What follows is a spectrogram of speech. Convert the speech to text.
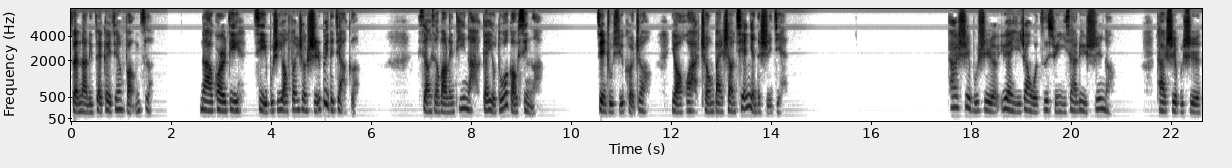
在那里再盖间房子，那块地岂不是要翻上十倍的价格？想想瓦伦蒂娜该有多高兴啊！建筑许可证要花成百上千年的时间。他是不是愿意让我咨询一下律师呢？他是不是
